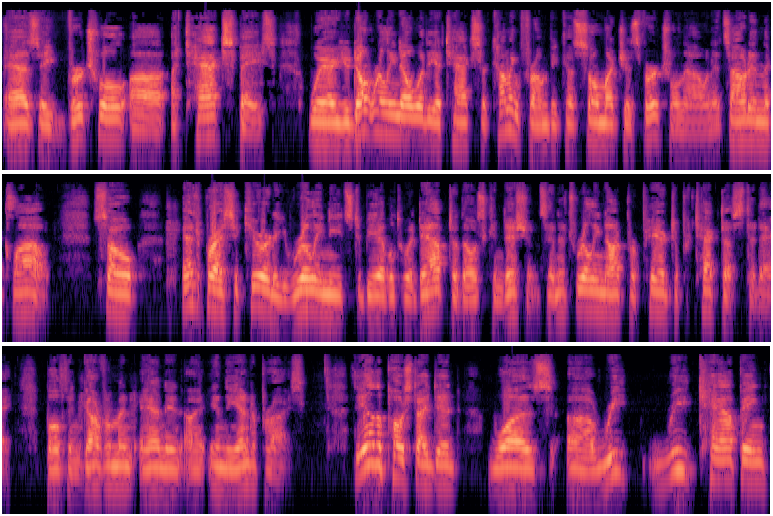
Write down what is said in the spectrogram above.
as a virtual uh, attack space where you don't really know where the attacks are coming from because so much is virtual now and it's out in the cloud. So enterprise security really needs to be able to adapt to those conditions, and it's really not prepared to protect us today, both in government and in, uh, in the enterprise. The other post I did was uh, re- recapping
